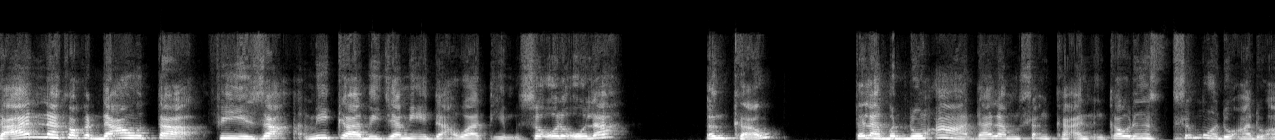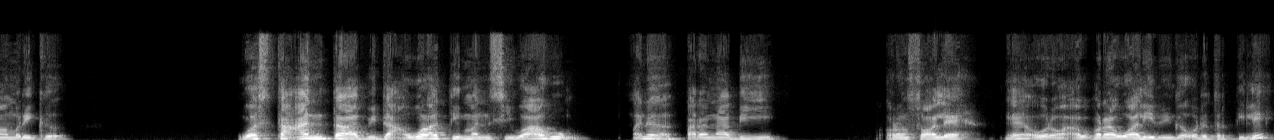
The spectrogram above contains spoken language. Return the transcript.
Ka'anna kau da'uta fi za'mika bi jami'i da'watihim. Seolah-olah engkau telah berdoa dalam sangkaan engkau dengan semua doa-doa mereka. Wasta'anta bi da'wati man siwahum. Mana para nabi, orang soleh, ya, orang para wali dan juga orang terpilih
